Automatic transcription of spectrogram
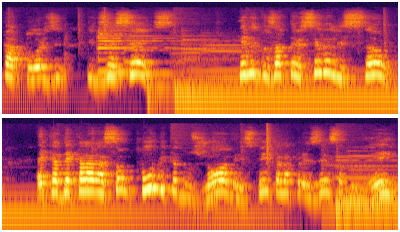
14 e 16. Queridos, a terceira lição é que a declaração pública dos jovens, feita na presença do rei,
